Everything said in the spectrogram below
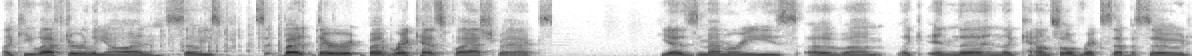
Like he left early on so he's but there but Rick has flashbacks. He has memories of um like in the in the Council of Rick's episode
